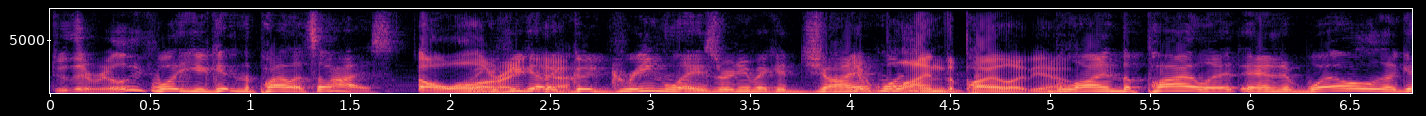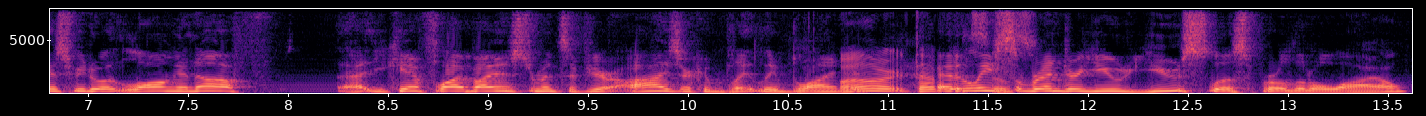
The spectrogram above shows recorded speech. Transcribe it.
Do they really? Well, you get in the pilot's eyes. Oh, well, Like, all if right, you got yeah. a good green laser and you make a Yeah, giant one, blind the pilot. Yeah. blind the pilot. And well, I guess if you do it long enough, uh, you can't fly by instruments if your eyes are completely blinded. All right, that and at least sense. render you useless for a little while.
